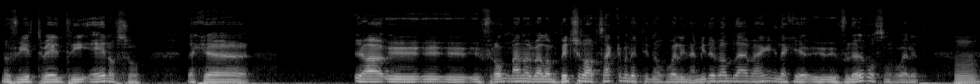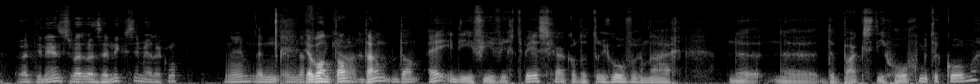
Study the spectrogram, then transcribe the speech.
een 4-2-3-1 of zo. Dat je ja, je, je, je, je frontmannen wel een beetje laat zakken, maar dat die nog wel in het middenveld blijven hangen. En dat je je, vleugels nog wel hebt. Hm. Want ineens was was er niks meer, dat klopt. Nee, en, en dat Ja, want dan, raar. dan, dan hè, in die 4-4-2 schakelde terug over naar ne, ne, de backs die hoog moeten komen.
